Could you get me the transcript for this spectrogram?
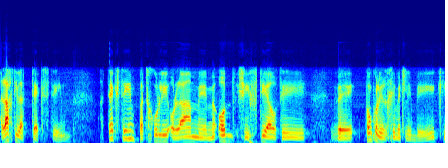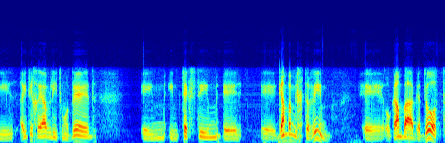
הלכתי לטקסטים, הטקסטים פתחו לי עולם מאוד שהפתיע אותי וקודם כל הרחיב את ליבי, כי הייתי חייב להתמודד עם, עם טקסטים גם במכתבים או גם באגדות,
